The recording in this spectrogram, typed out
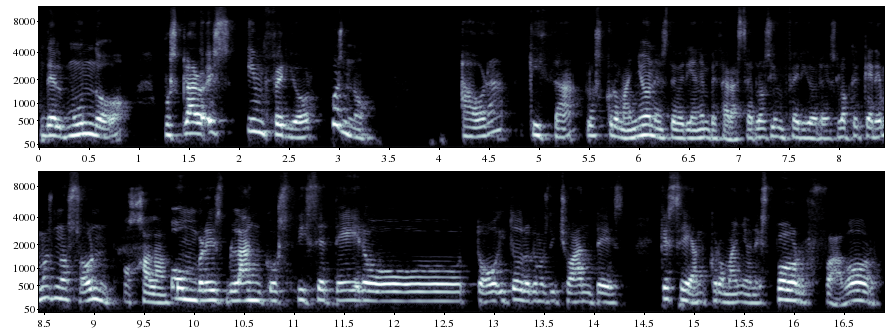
del mundo, pues claro, es inferior. Pues no. Ahora quizá los cromañones deberían empezar a ser los inferiores. Lo que queremos no son Ojalá. hombres blancos, cisetero y todo lo que hemos dicho antes, que sean cromañones. Por favor,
